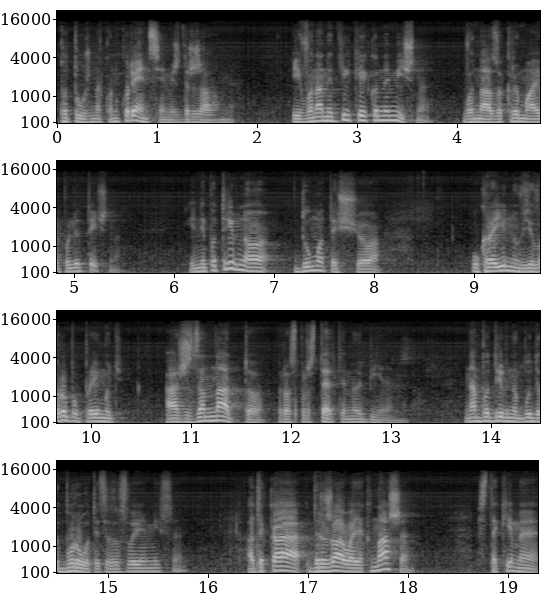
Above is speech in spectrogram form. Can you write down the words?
потужна конкуренція між державами. І вона не тільки економічна, вона, зокрема, і політична. І не потрібно думати, що Україну в Європу приймуть аж занадто розпростертими обійнами. Нам потрібно буде боротися за своє місце. А така держава, як наша, з такими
